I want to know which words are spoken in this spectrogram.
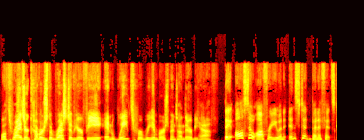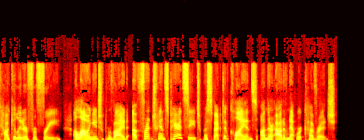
while Thrizer covers the rest of your fee and waits for reimbursement on their behalf. They also offer you an instant benefits calculator for free, allowing you to provide upfront transparency to prospective clients on their out of network coverage.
